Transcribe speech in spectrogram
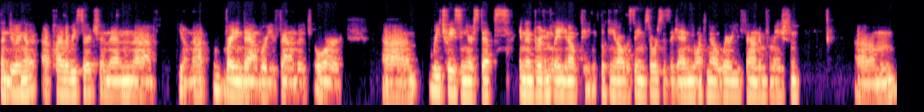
than doing a, a, pile of research and then uh, you know, not writing down where you found it or um, retracing your steps inadvertently, you know, looking at all the same sources again. You want to know where you found information. Um,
